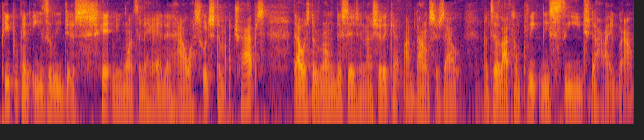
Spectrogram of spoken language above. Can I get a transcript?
People can easily just hit me once in the head, and how I switched to my traps, that was the wrong decision. I should have kept my bouncers out until I completely sieged the high ground.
